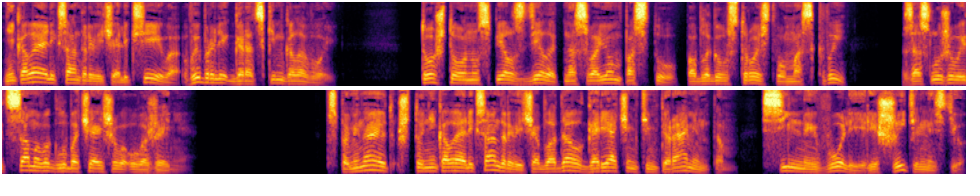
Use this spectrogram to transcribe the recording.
Николая Александровича Алексеева выбрали городским головой. То, что он успел сделать на своем посту по благоустройству Москвы, заслуживает самого глубочайшего уважения. Вспоминают, что Николай Александрович обладал горячим темпераментом, сильной волей, решительностью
